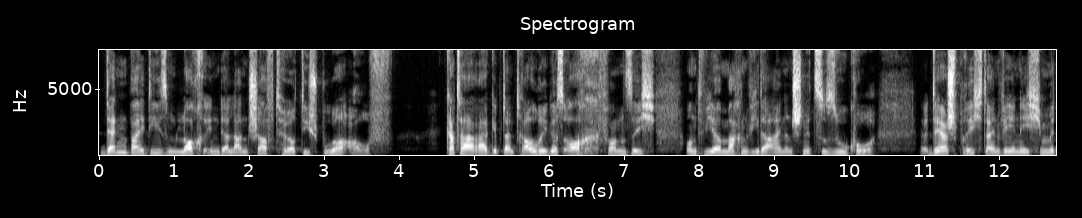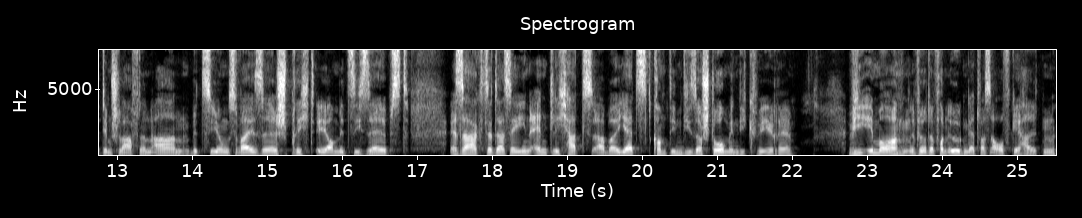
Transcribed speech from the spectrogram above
denn bei diesem Loch in der Landschaft hört die Spur auf. Katara gibt ein trauriges Och von sich und wir machen wieder einen Schnitt zu Suko. Der spricht ein wenig mit dem schlafenden Ahn, beziehungsweise spricht er mit sich selbst. Er sagte, dass er ihn endlich hat, aber jetzt kommt ihm dieser Sturm in die Quere. Wie immer wird er von irgendetwas aufgehalten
